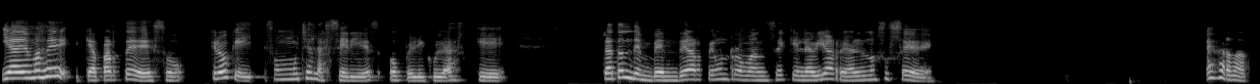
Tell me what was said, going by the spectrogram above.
Y además de que aparte de eso, creo que son muchas las series o películas que tratan de venderte un romance que en la vida real no sucede. Es verdad,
